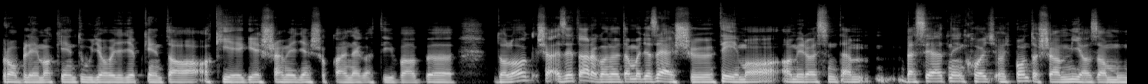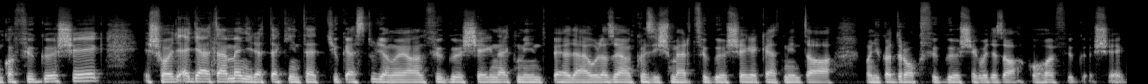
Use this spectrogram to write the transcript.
problémaként, úgy, ahogy egyébként a, a kiégés ami egy ilyen sokkal negatívabb dolog. És ezért arra gondoltam, hogy az első téma, amiről szerintem beszélhetnénk, hogy, hogy pontosan mi az a munkafüggőség, és hogy egyáltalán mennyire tekinthetjük ezt ugyanolyan függőségnek, mint például az olyan közismert függőségeket, mint a mondjuk a drogfüggőség vagy az alkoholfüggőség?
